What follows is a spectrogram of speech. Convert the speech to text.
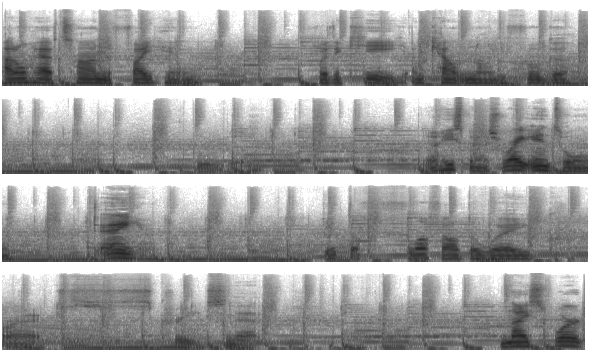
I don't have time to fight him for the key. I'm counting on you, Fuga. Fuga. Yeah, he smashed right into him. Damn. Get the fluff out the way. Cracks. Creak. Snap. Nice work.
